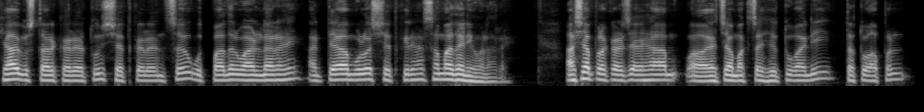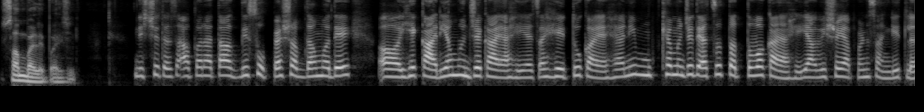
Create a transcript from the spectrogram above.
ह्या विस्तार कार्यातून शेतकऱ्यांचं उत्पादन वाढणार आहे आणि त्यामुळं शेतकरी हा समाधानी होणार आहे. अशा प्रकारच्या ह्या अ, ह्याच्या मागचा हेतू आणि तत्व आपण सांभाळले पाहिजे. निश्चितच. आपण आता अगदी सोप्या शब्दामध्ये हे कार्य म्हणजे काय आहे? याचा हेतू काय आहे? आणि मुख्य म्हणजे त्याचं तत्व काय आहे? याविषयी आपण सांगितलं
